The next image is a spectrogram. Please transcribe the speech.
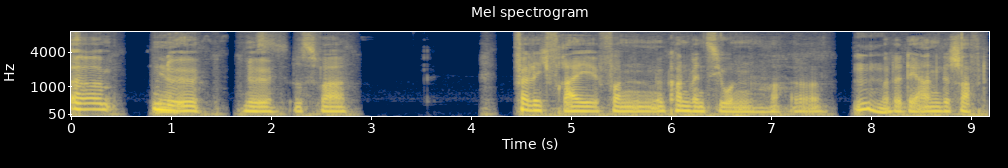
Ähm, ja. nö, nö, das war völlig frei von Konventionen äh, mhm. oder der angeschafft.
